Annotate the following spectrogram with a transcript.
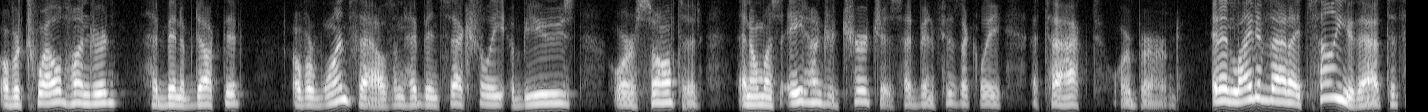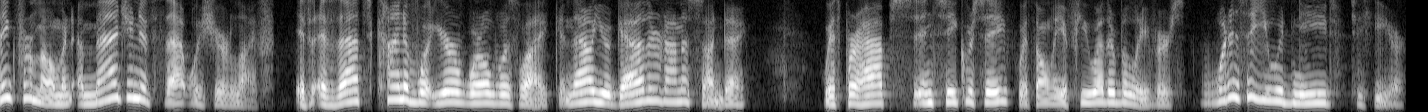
over 1,200 had been abducted, over 1,000 had been sexually abused or assaulted, and almost 800 churches had been physically attacked or burned. And in light of that, I tell you that to think for a moment imagine if that was your life. If, if that's kind of what your world was like, and now you're gathered on a Sunday with perhaps in secrecy with only a few other believers, what is it you would need to hear?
